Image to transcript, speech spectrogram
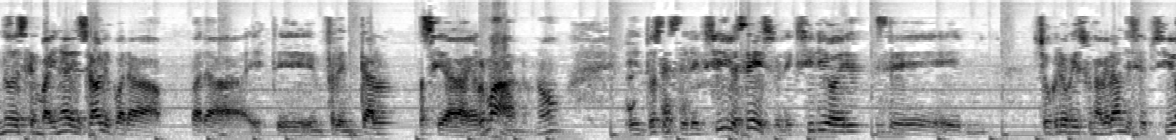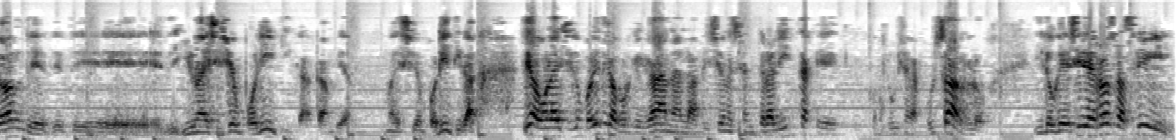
no desenvainar el sable para para este, enfrentarse a hermanos, ¿no? Entonces el exilio es eso, el exilio es eh, yo creo que es una gran decepción de, y una decisión política también, una decisión política. Digamos, una decisión política porque ganan las visiones centralistas que contribuyen a expulsarlo. Y lo que decide Rosa, sí,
